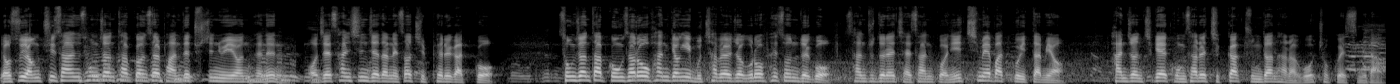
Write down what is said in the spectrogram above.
여수 영취산 송전탑 건설 반대 추진위원회는 어제 산신재단에서 집회를 갖고 송전탑 공사로 환경이 무차별적으로 훼손되고 산주들의 재산권이 침해받고 있다며 한전 측에 공사를 즉각 중단하라고 촉구했습니다.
